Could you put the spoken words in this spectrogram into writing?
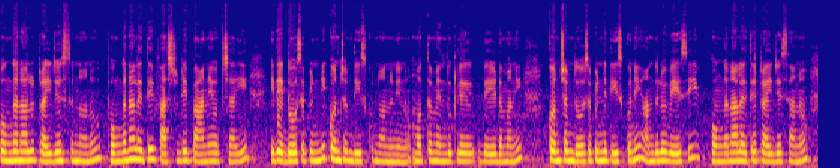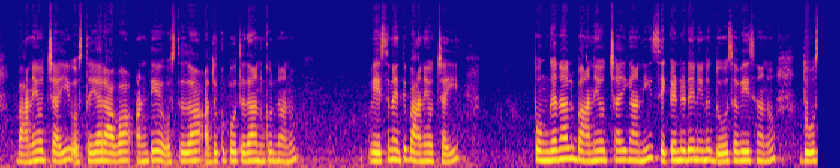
పొంగనాలు ట్రై చేస్తున్నాను. పొంగనాలు అయితే ఫస్ట్ డే బాగానే వచ్చాయి. ఇదే దోశపిండి కొంచెం తీసుకున్నాను నేను. మొత్తం ఎందుకులే వేయడం అని కొంచెం దోశపిండి తీసుకొని అందులో వేసి పొంగనాలు అయితే ట్రై చేశాను. బాగానే వచ్చాయి. వస్తాయా రావా అంటే వస్తుందా అతుక్కుపోతుందా అనుకున్నాను. వేసనైతే బాగానే వచ్చాయి. పొంగనాలు బాగానే వచ్చాయి కానీ సెకండ్ డే నేను దోశ వేశాను. దోశ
